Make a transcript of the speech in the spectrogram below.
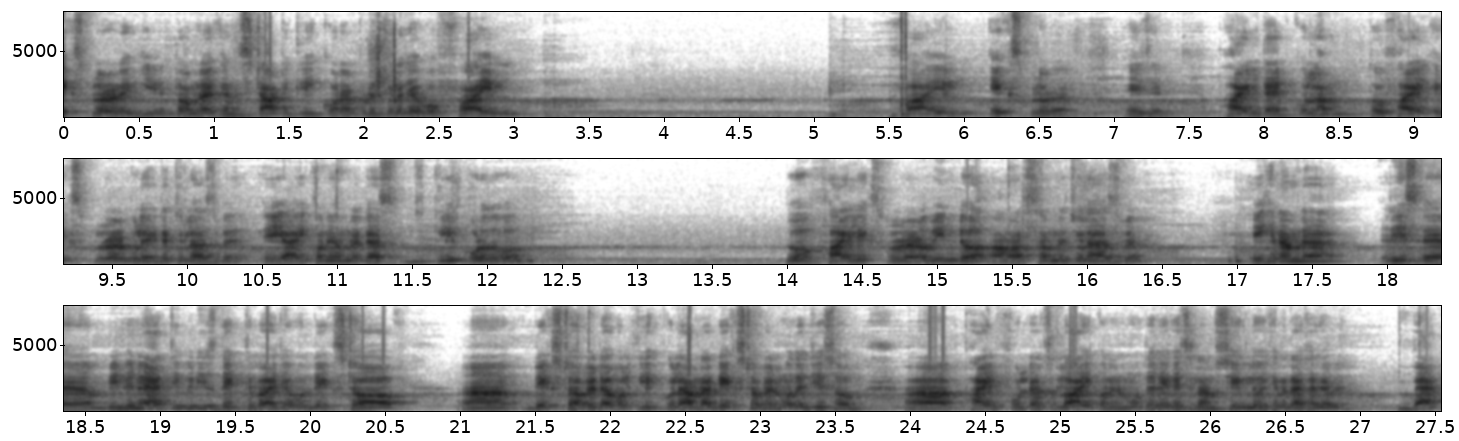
এক্সপ্লোরারে গিয়ে। তো আমরা এখানে স্টার্টে ক্লিক করার পরে চলে যাব ফাইল ফাইল এক্সপ্লোরার এই যে ফাইল টাইপ করলাম, তো ফাইল এক্সপ্লোরার বলে এটা চলে আসবে। এই আইকনে আমরা জাস্ট ক্লিক করে দেবো। তো ফাইল এক্সপ্লোরার উইন্ডো আমার সামনে চলে আসবে। এখানে আমরা বিভিন্ন অ্যাক্টিভিটিস দেখতে পাই, যেমন ডেস্কটপ ডেস্কটপে ডাবল ক্লিক করলে আমরা ডেস্কটপের মধ্যে যেসব ফাইল ফোল্ডারগুলো আইকনের মধ্যে রেখেছিলাম, সেগুলো এখানে দেখা যাবে। ব্যাক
